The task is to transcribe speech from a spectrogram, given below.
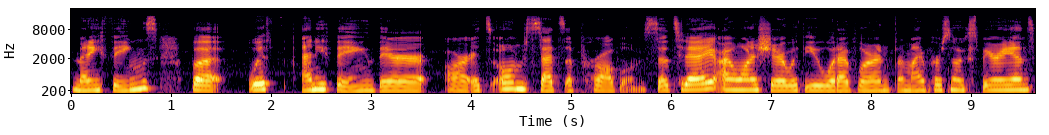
many things, but with anything, there are its own sets of problems. So today I want to share with you what I've learned from my personal experience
